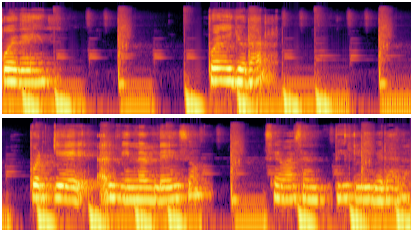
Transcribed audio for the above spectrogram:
Puede, puede llorar porque al final de eso se va a sentir liberada.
